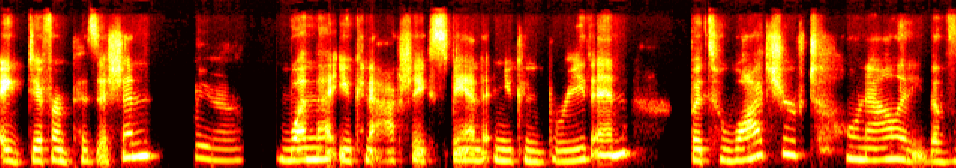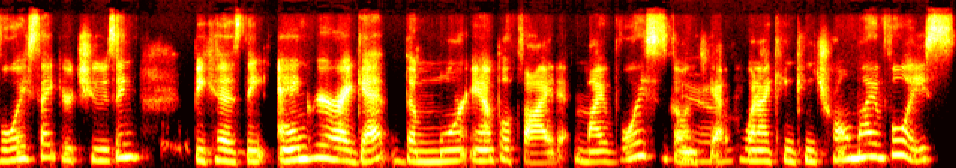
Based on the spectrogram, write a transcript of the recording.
a different position. Yeah. One that you can actually expand and you can breathe in, but to watch your tonality, the voice that you're choosing because the angrier I get, the more amplified my voice is going yeah. to get. When I can control my voice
